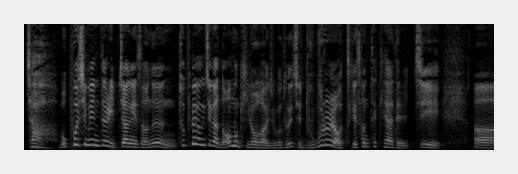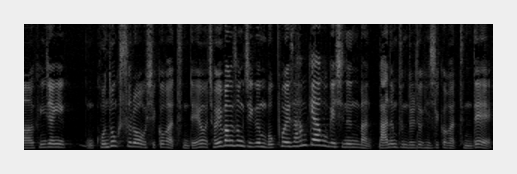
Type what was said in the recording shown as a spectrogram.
자, 목포 시민들 입장에서는 투표용지가 너무 길어가지고 도대체 누구를 어떻게 선택해야 될지 어, 굉장히 곤혹스러우실 것 같은데요. 저희 방송 지금 목포에서 함께하고 계시는 마, 많은 분들도 계실 것 같은데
